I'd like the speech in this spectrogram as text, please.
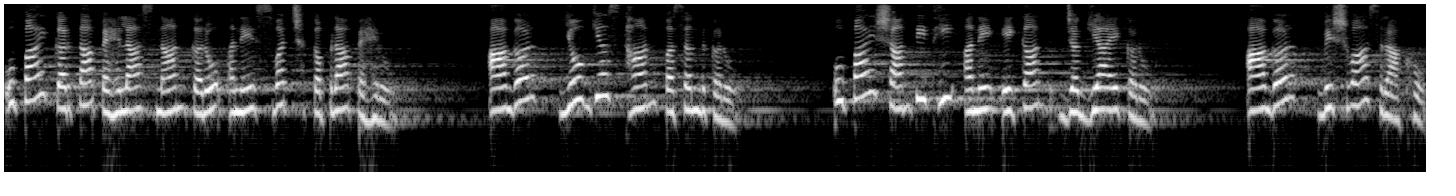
ઉપાય કરતા પહેલા સ્નાન કરો અને સ્વચ્છ કપડાં પહેરો. આગળ, યોગ્ય સ્થાન પસંદ કરો. ઉપાય શાંતિથી અને એકાંત જગ્યાએ કરો. આગળ, વિશ્વાસ રાખો.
